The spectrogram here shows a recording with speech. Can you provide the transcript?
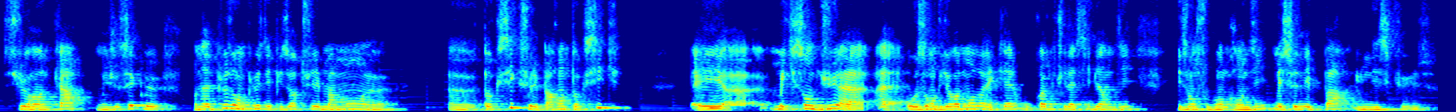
sur un cas, mais je sais qu'on a de plus en plus d'épisodes sur les mamans euh, euh, toxiques, sur les parents toxiques, et, mm. mais qui sont dus aux environnements dans lesquels, ou comme tu l'as si bien dit, ils ont souvent grandi, mais ce n'est pas une excuse.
